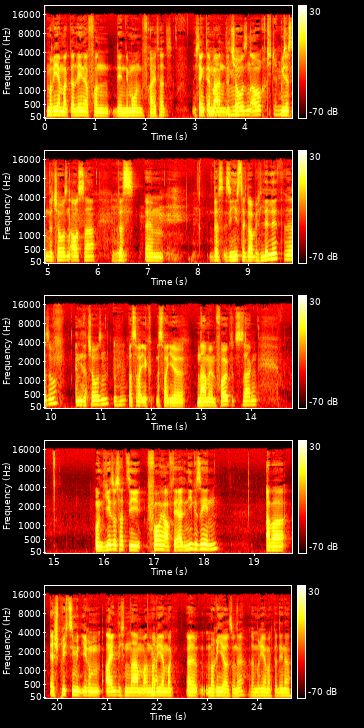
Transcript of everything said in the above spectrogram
Maria Magdalena von den Dämonen befreit hat. Ich denke da mal an The Chosen auch, Mhm. Stimmt. wie das in The Chosen aussah. Dass, ähm, dass sie hieß da, glaube ich, Lilith oder so in Ja. The Chosen. Was war ihr, das war ihr Name im Volk sozusagen. Und Jesus hat sie vorher auf der Erde nie gesehen, aber er spricht sie mit ihrem eigentlichen Namen an, Ja. Maria, Mag äh, Maria, so, ne? Oder Maria Magdalena.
